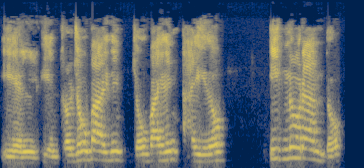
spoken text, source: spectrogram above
y, el, y entró Joe Biden, Joe Biden ha ido ignorando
